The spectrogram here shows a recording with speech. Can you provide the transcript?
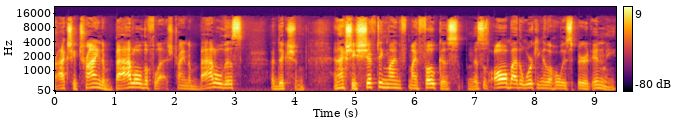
actually trying to battle the flesh, trying to battle this addiction and actually shifting my, my focus, and this is all by the working of the Holy Spirit in me,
